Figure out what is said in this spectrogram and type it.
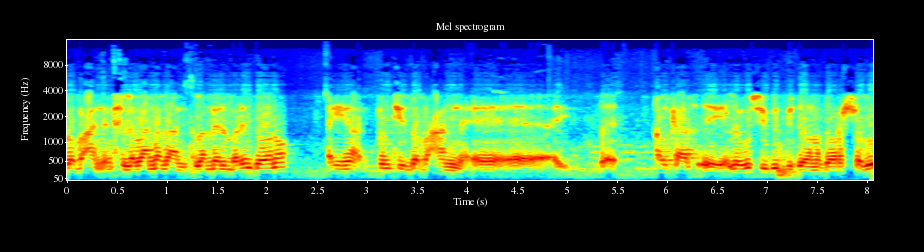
dabcan in xildhibaanadan la meelmarin doono ayna runtii dabcan halkaas loogu sii gudbi doono doorashadu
